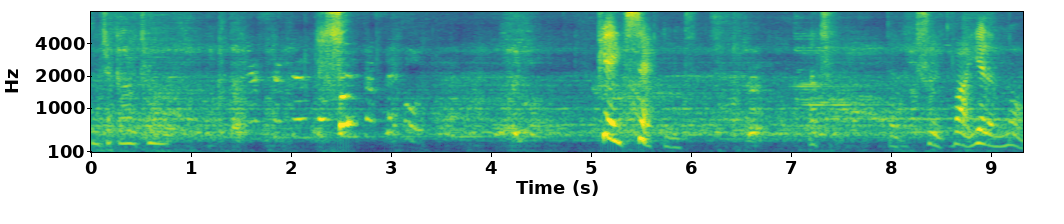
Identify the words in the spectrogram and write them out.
Jestem ciekawy, czy... Jeszcze tylko 5 sekund! 5 sekund. Znaczy, 3, 2, 1, no.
